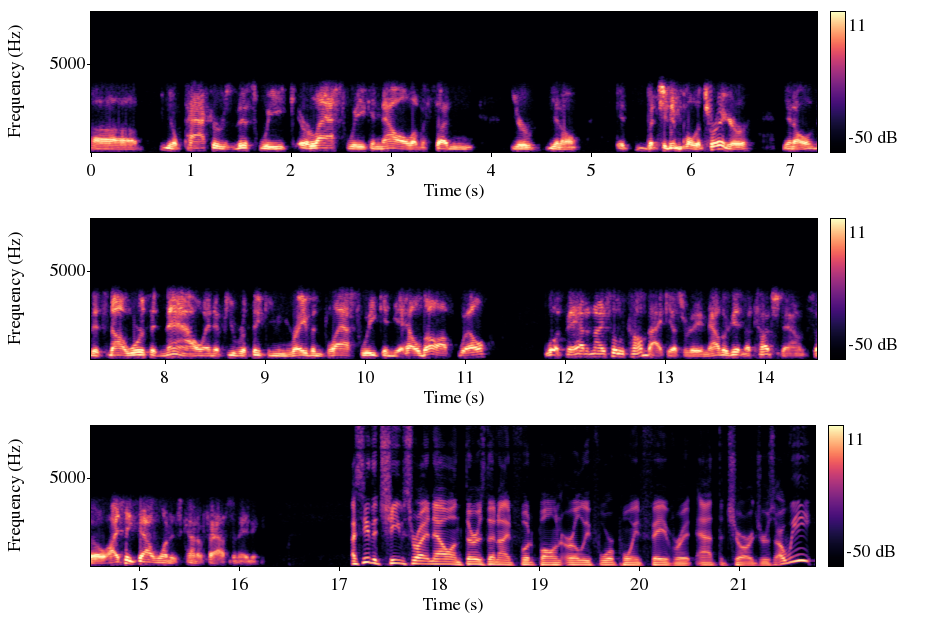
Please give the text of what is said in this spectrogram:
uh, you know, Packers this week or last week, and now all of a sudden you're, you know, it, but you didn't pull the trigger. You know, it's not worth it now. And if you were thinking Ravens last week and you held off, well, look, they had a nice little comeback yesterday, and now they're getting a touchdown. So I think that one is kind of fascinating. I see the Chiefs right now on Thursday Night Football, an early four point favorite at the Chargers. Are we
